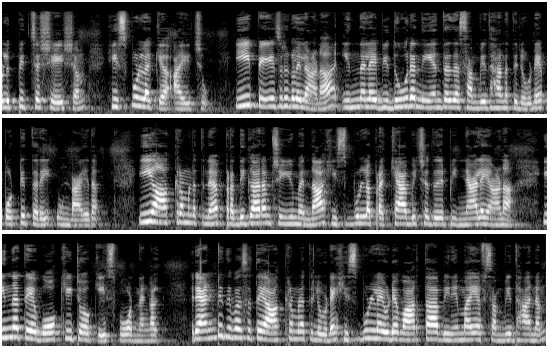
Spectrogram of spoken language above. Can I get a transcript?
ഒളിപ്പിച്ച ശേഷം ഹിസ്ബുള്ളയ്ക്ക് അയച്ചു. ഈ പേജറുകളിലാണ് ഇന്നലെ വിദൂര നിയന്ത്രിത സംവിധാനത്തിലൂടെ പൊട്ടിത്തെറി ഉണ്ടായത്. ഈ ആക്രമണത്തിന് പ്രതികാരം ചെയ്യുമെന്ന് ഹിസ്ബുള്ള പ്രഖ്യാപിച്ചതിന് പിന്നാലെയാണ് ഇന്നത്തെ വോക്കി ടോക്കി സ്ഫോടനങ്ങൾ. രണ്ട് ദിവസത്തെ ആക്രമണത്തിലൂടെ ഹിസ്ബുള്ളയുടെ വാർത്താവിനിമയ സംവിധാനം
